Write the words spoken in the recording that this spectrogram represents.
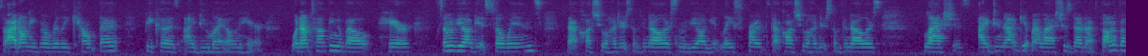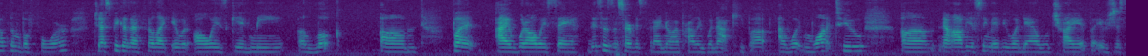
So I don't even really count that because I do my own hair. When I'm talking about hair, some of y'all get sew-ins that cost you a hundred something dollars. Some of y'all get lace fronts that cost you a hundred something dollars. Lashes. I do not get my lashes done. I've thought about them before just because I feel like it would always give me a look. Um, but I would always say this is a service that I know I probably would not keep up. I wouldn't want to. Um, now, obviously, maybe one day I will try it, but it was just,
